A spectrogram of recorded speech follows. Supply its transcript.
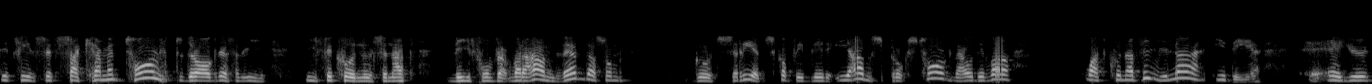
det finns ett sakramentalt drag nästan i, i förkunnelsen att vi får vara använda som Guds redskap. Vi blir i anspråkstagna och, det var, och att kunna vila i det är ju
